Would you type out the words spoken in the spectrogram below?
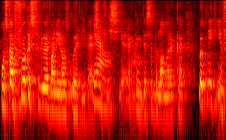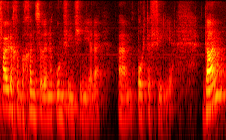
Ons kan fokus verloor wanneer ons oor diversifiseer. Ek Ja, ja. dink dis 'n belangrike ook net eenvoudige beginsel in 'n konvensionele ehm um, portefeulje. Dan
